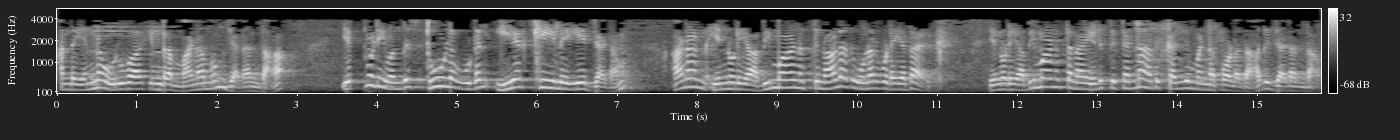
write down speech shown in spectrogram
அந்த எண்ணம் உருவாகின்ற மனமும் ஜடம்தான். எப்படி வந்து ஸ்தூல உடல் இயற்கையிலேயே ஜடம் ஆனா என்னுடைய அபிமானத்தினால அது உணர்வுடையதா இருக்கு. என்னுடைய அபிமானத்தை நான் எடுத்துட்டேன்னா அது கல்லு மண்ணை போலதான் அது ஜடம்தான்.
